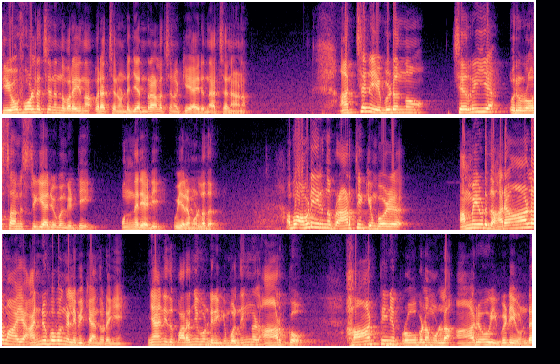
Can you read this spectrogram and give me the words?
തിയോഫോൾഡ് അച്ഛൻ എന്ന് പറയുന്ന ഒരച്ഛനുണ്ട്. ജനറാൾ അച്ഛനൊക്കെ ആയിരുന്ന അച്ഛനാണ്. അച്ഛൻ എവിടുന്നോ ചെറിയ ഒരു റോസാമിസ്റ്റിക്ക രൂപം കിട്ടി ഒന്നര അടി ഉയരമുള്ളത്. അപ്പോൾ അവിടെ ഇരുന്ന് പ്രാർത്ഥിക്കുമ്പോൾ അമ്മയുടെ ധാരാളമായ അനുഭവങ്ങൾ ലഭിക്കാൻ തുടങ്ങി. ഞാനിത് പറഞ്ഞുകൊണ്ടിരിക്കുമ്പോൾ നിങ്ങൾ ആർക്കോ ഹാർട്ടിന് പ്രോബ്ലമുള്ള ആരോ ഇവിടെയുണ്ട്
